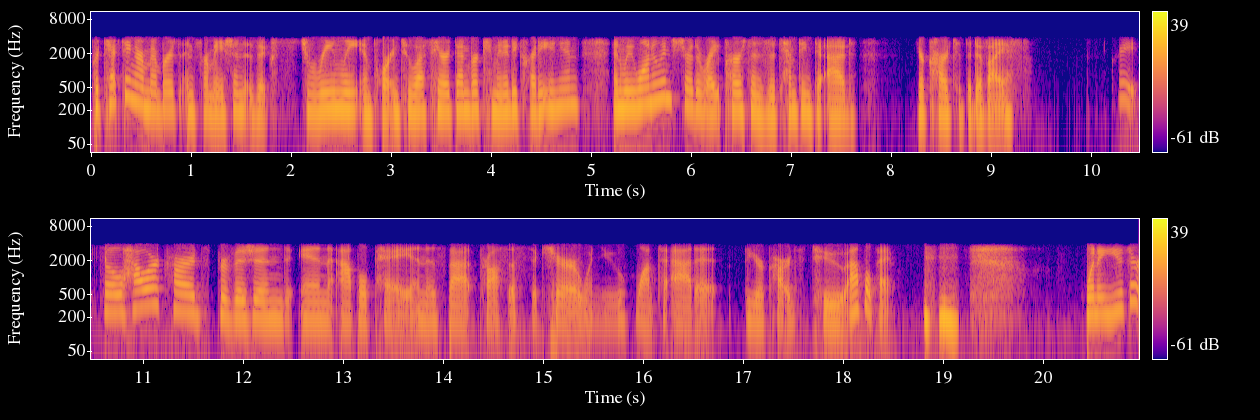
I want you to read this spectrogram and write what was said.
Protecting our members' information is extremely important to us here at Denver Community Credit Union, and we want to ensure the right person is attempting to add your card to the device. Great. So, how are cards provisioned in Apple Pay, and is that process secure when you want to add it your cards to Apple Pay? When a user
